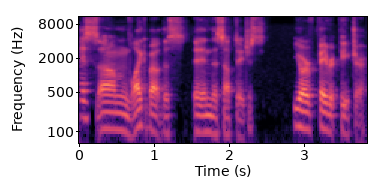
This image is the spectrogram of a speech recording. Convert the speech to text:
guys, um, like about this in this update, just your favorite feature.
